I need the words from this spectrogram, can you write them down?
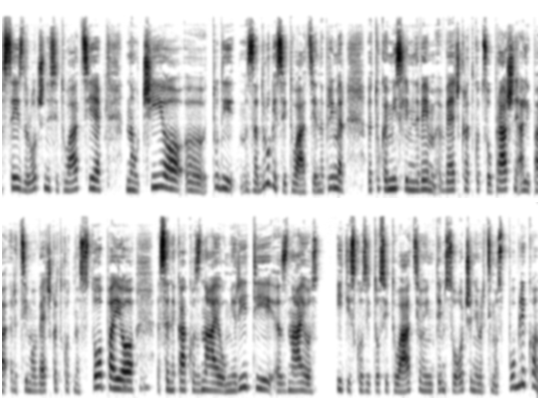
se iz določene situacije naučijo eh, tudi za druge situacije. Naprimer, eh, tukaj mislim, ne vem, večkrat kot so vprašani ali pa recimo večkrat kot nastopajo, -huh. se nekako znajo umiriti, znajo iti skozi to situacijo in tem soočenjem, recimo s publiko.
